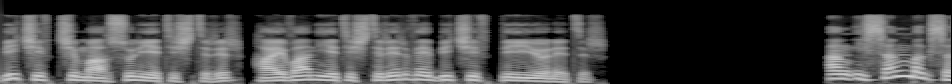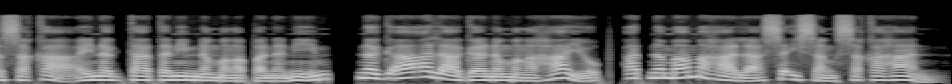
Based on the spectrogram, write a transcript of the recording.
Bir çiftçi mahsul yetiştirir, hayvan yetiştirir ve bir çiftliği yönetir. Ang isang magsasaka ay nagtatanim ng mga pananim, nag-aalaga ng mga hayop, at namamahala sa isang sakahan.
